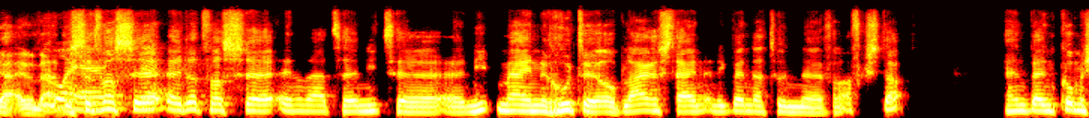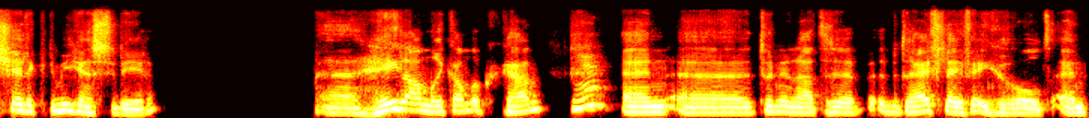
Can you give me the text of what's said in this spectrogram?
Ja, inderdaad. Dus dat was, ja. dat was inderdaad niet, niet mijn route op Larenstein. En ik ben daar toen van afgestapt. En ben commerciële economie gaan studeren. hele andere kant op gegaan. Ja. En toen inderdaad het bedrijfsleven ingerold. En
